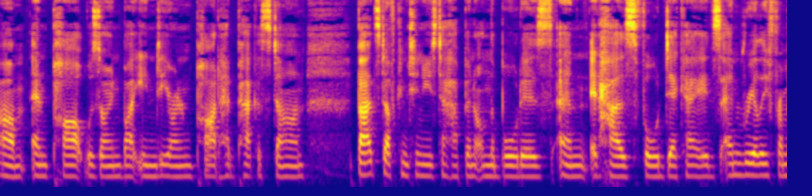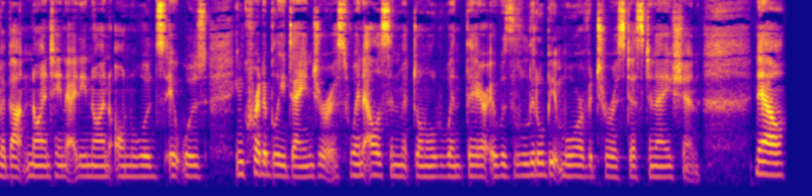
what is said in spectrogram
um, and part was owned by India and part had Pakistan. Bad stuff continues to happen on the borders, and it has for decades. And really, from about 1989 onwards, it was incredibly dangerous. When Alison McDonald went there, it was a little bit more of a tourist destination. Now,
